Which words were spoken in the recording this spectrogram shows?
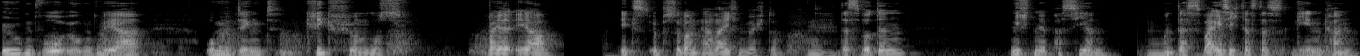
irgendwo irgendwer unbedingt Krieg führen muss, weil er XY erreichen möchte. Mhm. Das wird dann nicht mehr passieren. Mhm. Und das weiß ich, dass das gehen kann.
